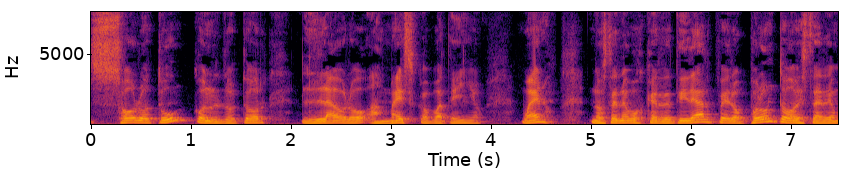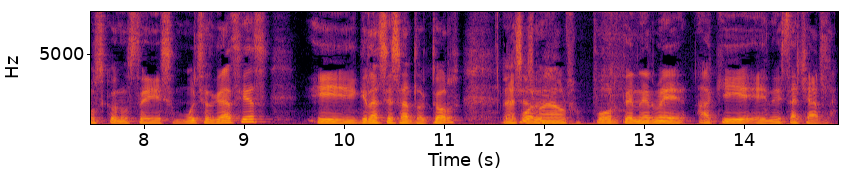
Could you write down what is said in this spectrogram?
Solo tú con el doctor Lauro Amesco Pateño. Bueno, nos tenemos que retirar, pero pronto estaremos con ustedes. Muchas gracias y gracias al doctor gracias, por, por tenerme aquí en esta charla.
